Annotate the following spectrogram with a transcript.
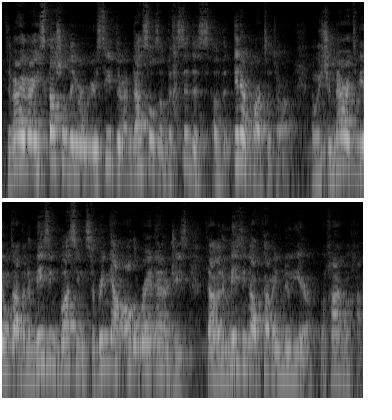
It's a very, very special day where we receive the vessels of the Chassidus, of the inner parts of the Torah. And we should merit to be able to have an amazing blessing to bring down all the right energies to have an amazing upcoming new year. L'chaim, l'chaim.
